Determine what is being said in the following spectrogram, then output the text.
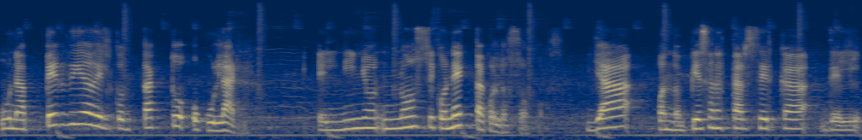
una pérdida del contacto ocular, el niño no se conecta con los ojos. Ya cuando empiezan a estar cerca del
